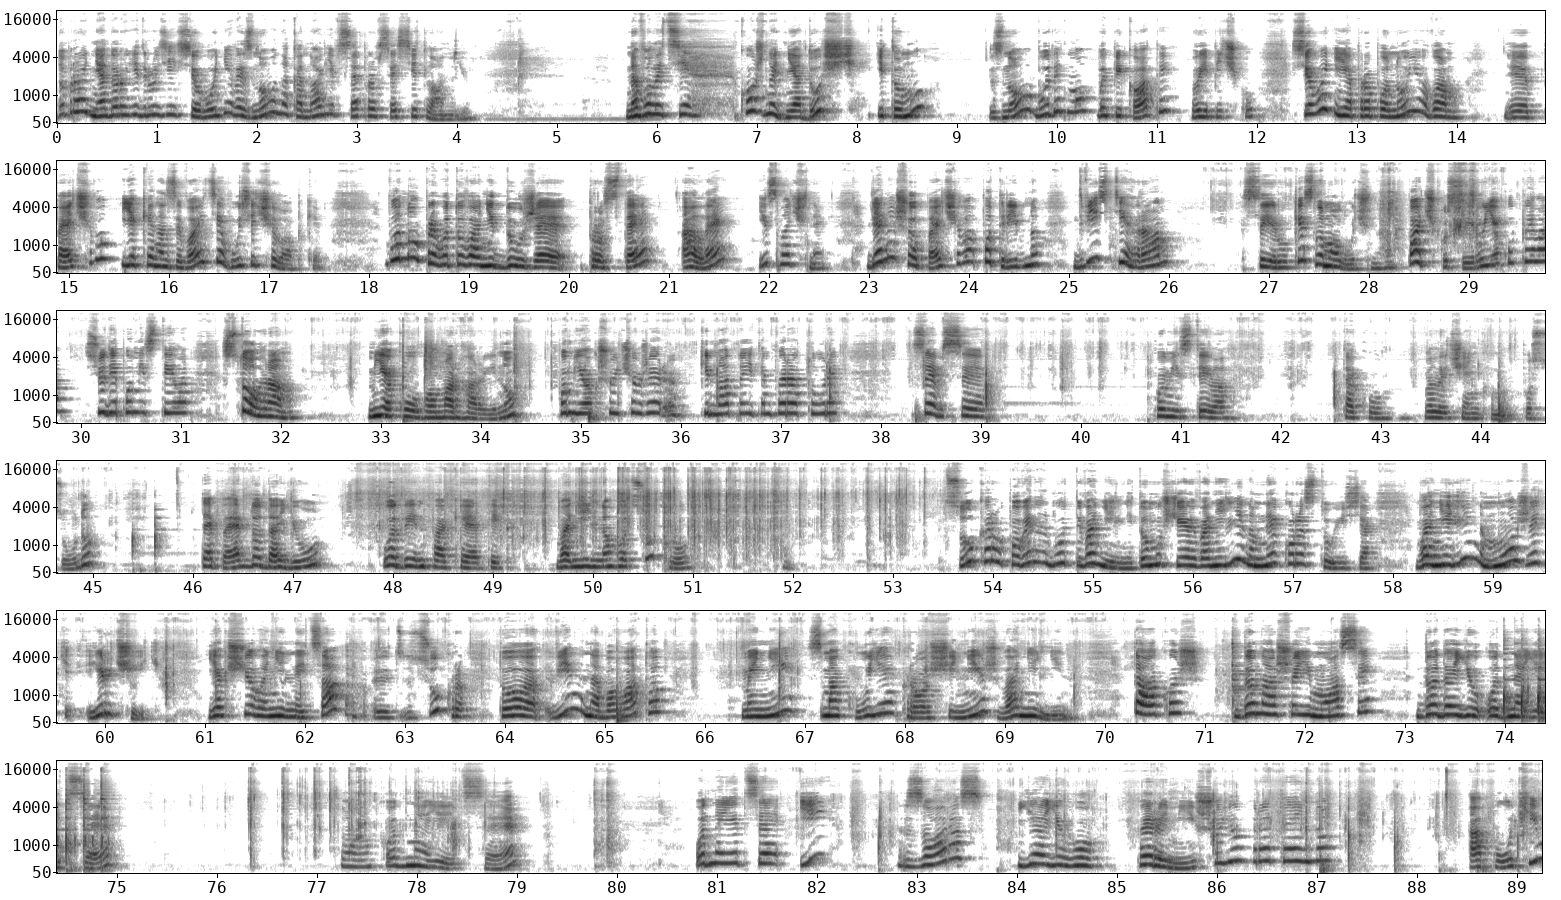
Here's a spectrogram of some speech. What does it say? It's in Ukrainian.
Доброго дня, дорогі друзі! Сьогодні ви знову на каналі Все про все з Світланою. На вулиці кожного дня дощ, і тому знову будемо випікати випічку. Сьогодні я пропоную вам е, печиво, яке називається гусячі лапки. Воно в приготуванні дуже просте, але і смачне. Для нашого печива потрібно 200 грам сиру кисломолочного. Пачку сиру я купила, сюди помістила, 100 грам м'якого маргарину, пом'якшуючи вже кімнатної температури. Це все помістила в таку величеньку посуду. Тепер додаю один пакетик ванільного цукру. Цукор повинен бути ванільний, тому що я ваніліном не користуюся. Ванілін може гірчити. Якщо ванільний цукор, то він набагато мені смакує краще, ніж ванілін. Також до нашої маси додаю одне яйце. Так, одне яйце. Одне яйце і Зараз я його перемішую ретельно, а потім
